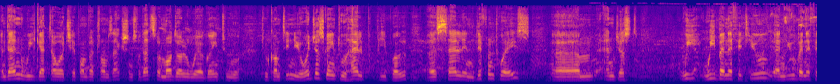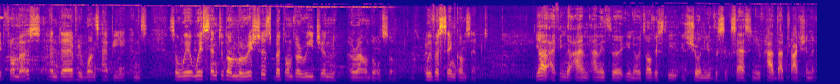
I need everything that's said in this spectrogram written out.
And then we get our chip on the transaction. So that's the model we're going to to continue. We're just going to help people sell in different ways um, and just we, we benefit you and you benefit from us and everyone's happy. And so we're, we're centered on Mauritius but on the region around also with the same concept yeah, I think that, and, and it's a, you know, it's obviously shown you the success, and you've had that traction. And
